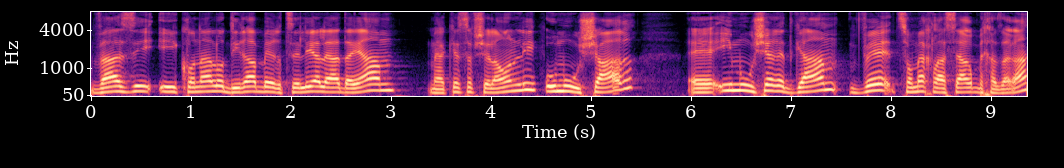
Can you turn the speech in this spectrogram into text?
ואז היא, היא קונה לו דירה בהרצליה ליד הים, מהכסף של האונלי, הוא מאושר, אה, היא מאושרת גם, וצומח לה שיער בחזרה.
